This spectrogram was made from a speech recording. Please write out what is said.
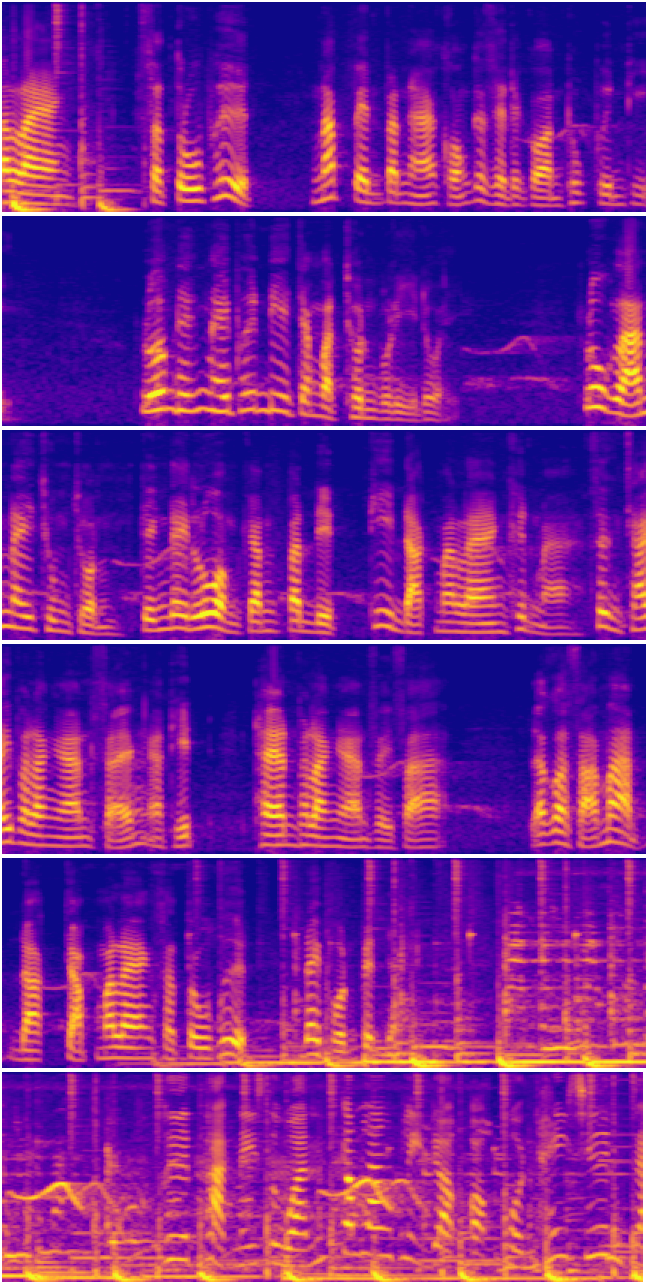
มแมลงศัตรูพืช นับเป็นปัญหาของเกษตรกรทุกพื้นที่ รวมถึงในพื้นที่จังหวัดชนบุรีด้วย ลูกหลานในชุมชนจึงได้ร่วมกันประดิษฐ์ที่ดักแมลงขึ้นมา ซึ่งใช้พลังงานแสงอาทิตย์ แทนพลังงานไฟฟ้า แล้วก็สามารถดักจับแมลงศัตรูพืชได้ผลเป็นอย่าง พืชผักในสวนกำลังผลิดอกออกผลให้ชื่นใจ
